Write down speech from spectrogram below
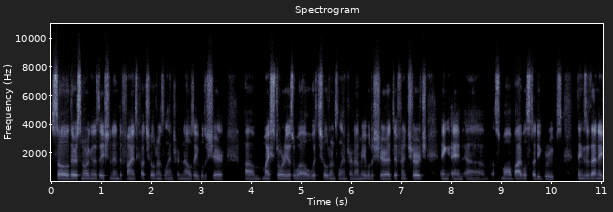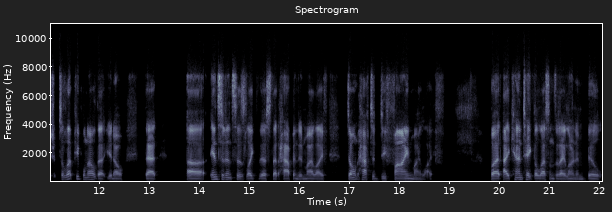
So there's an organization in Defiance called Children's Lantern, and I was able to share um, my story as well with Children's Lantern. I'm able to share at different church and, and uh, small Bible study groups, things of that nature, to let people know that you know that uh, incidences like this that happened in my life don't have to define my life, but I can take the lessons that I learn and build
